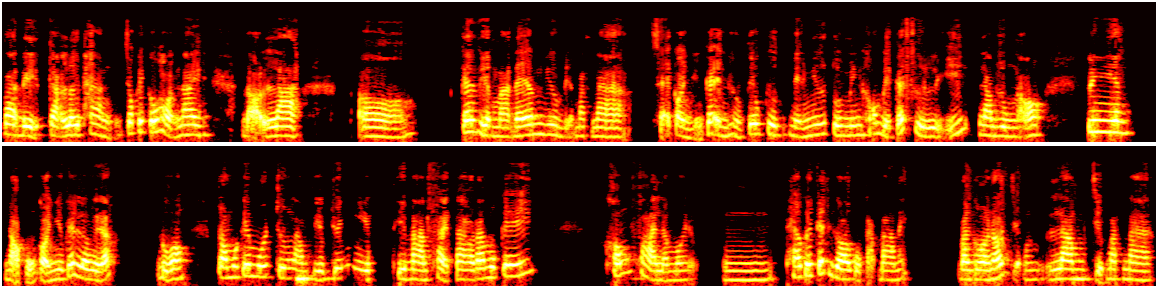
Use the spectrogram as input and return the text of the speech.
Và để trả lời thẳng cho cái câu hỏi này đó là uh, cái việc mà đem nhiều miệng mặt nạ sẽ có những cái ảnh hưởng tiêu cực nếu như tụi mình không biết cách xử lý làm dùng nó. Tuy nhiên nó cũng có nhiều cái lời đó đúng không? Trong một cái môi trường làm việc chuyên nghiệp thì bạn phải tạo ra một cái không phải là một um, theo cái cách gọi của các bạn ấy. Bạn gọi nó làm chiếc mặt nạ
